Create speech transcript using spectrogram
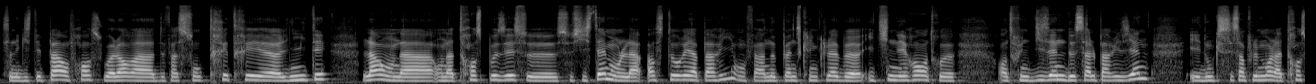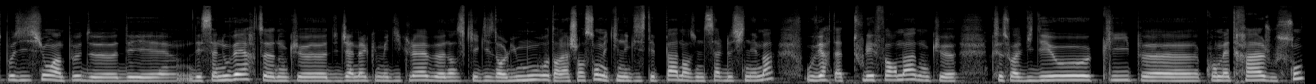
Ça n'existait pas en France ou alors euh, de façon très très euh, limitée. Là, on a, on a transposé ce, système, on l'a instauré à Paris. On fait un open screen club itinérant entre, entre une dizaine de salles parisiennes. Et donc, c'est simplement la transposition un peu de, des, des scènes ouvertes, donc du Jamel Comedy Club, dans ce qui existe dans l'humour, dans la chanson, mais qui n'existait pas dans une salle de cinéma, ouverte à tous les formats, donc que ce soit vidéo, clip, court métrage ou son.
